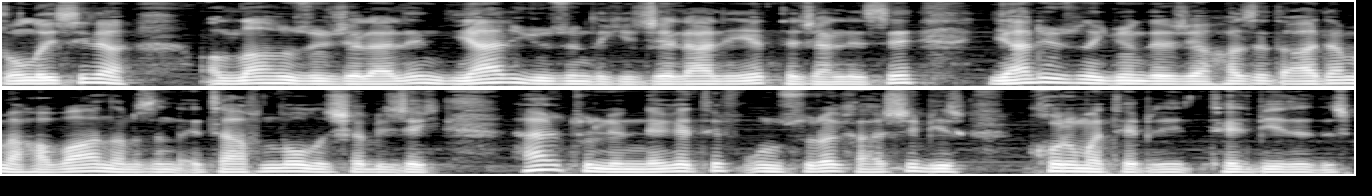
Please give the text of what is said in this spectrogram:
Dolayısıyla Allahu Zülcelal'in yeryüzündeki celaliyet tecellisi yeryüzüne göndereceği Hz. Adem ve Havva anamızın etrafında oluşabilecek her türlü negatif unsura karşı bir koruma tedbiridir.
